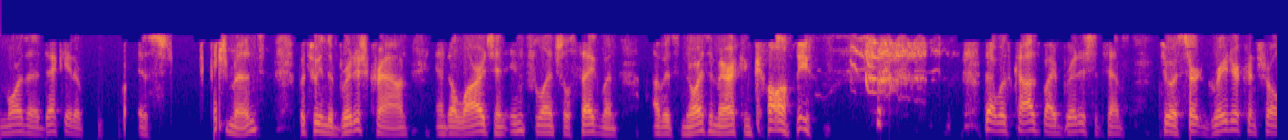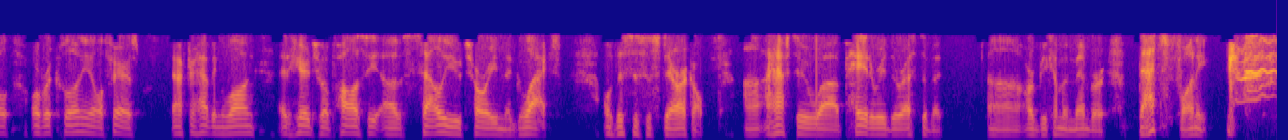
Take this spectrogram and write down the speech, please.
more than a decade of estrangement between the British Crown and a large and influential segment of its North American colonies that was caused by British attempts to assert greater control over colonial affairs after having long adhered to a policy of salutary neglect. Oh, this is hysterical. Uh, I have to uh, pay to read the rest of it uh, or become a member. That's funny.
